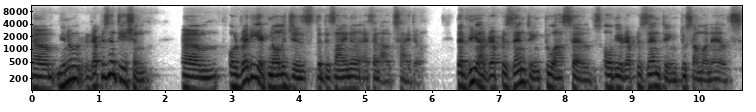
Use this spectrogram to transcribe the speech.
Um, you know, representation um, already acknowledges the designer as an outsider, that we are representing to ourselves or we are representing to someone else.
